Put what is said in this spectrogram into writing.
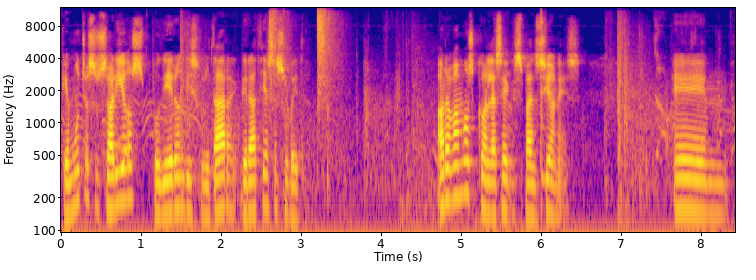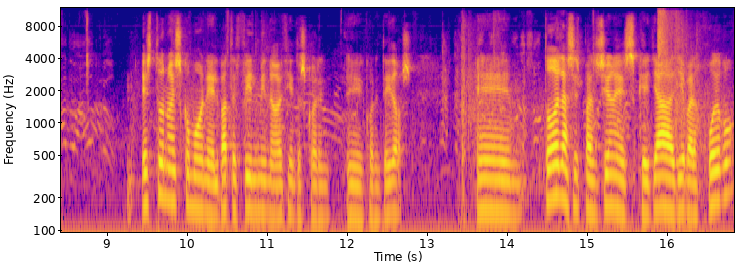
que muchos usuarios pudieron disfrutar gracias a su beta. Ahora vamos con las expansiones. Em, esto no es como en el Battlefield 1942. Em, todas las expansiones que ya lleva el juego,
